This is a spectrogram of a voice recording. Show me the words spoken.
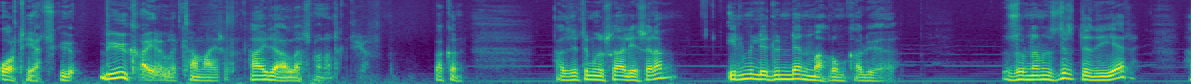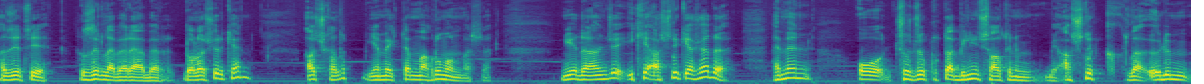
ortaya çıkıyor. Büyük ayrılık. Tam ayrılık. Haydi Allah'a ısmarladık diyor. Bakın Hz. Musa Aleyhisselam ilmi ledünden mahrum kalıyor. Zurnanın zırt dediği yer Hz. Hızır'la beraber dolaşırken aç kalıp yemekten mahrum olması. Niye daha önce iki açlık yaşadı. Hemen o çocuklukta bilinçaltının bir açlıkla ölüm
